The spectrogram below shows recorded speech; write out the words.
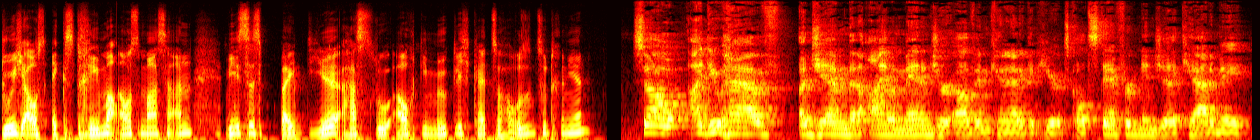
durchaus extreme Ausmaße an. Wie ist es bei dir? Hast du auch die Möglichkeit, zu Hause zu trainieren? So, I do have a gym that I'm a manager of in Connecticut here. It's called Stanford Ninja Academy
